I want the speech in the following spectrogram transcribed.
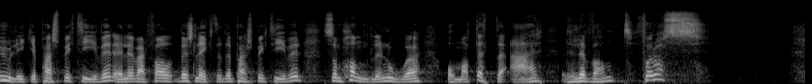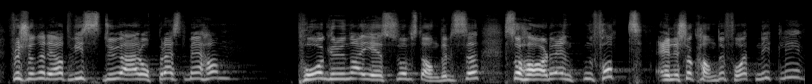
ulike perspektiver, eller i hvert fall beslektede perspektiver, som handler noe om at dette er relevant for oss. For du skjønner det at Hvis du er oppreist med Han, på grunn av Jesu oppstandelse, så har du enten fått, eller så kan du få et nytt liv.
